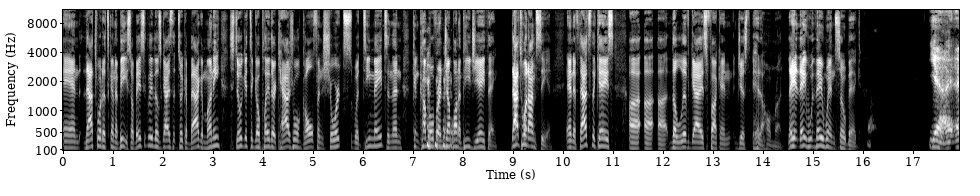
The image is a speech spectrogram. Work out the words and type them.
and that's what it's going to be. So basically, those guys that took a bag of money still get to go play their casual golf and shorts with teammates, and then can come over and jump on a PGA thing. That's what I'm seeing. And if that's the case, uh, uh, uh, the LIV guys fucking just hit a home run. They they they win so big. Yeah, I, I,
